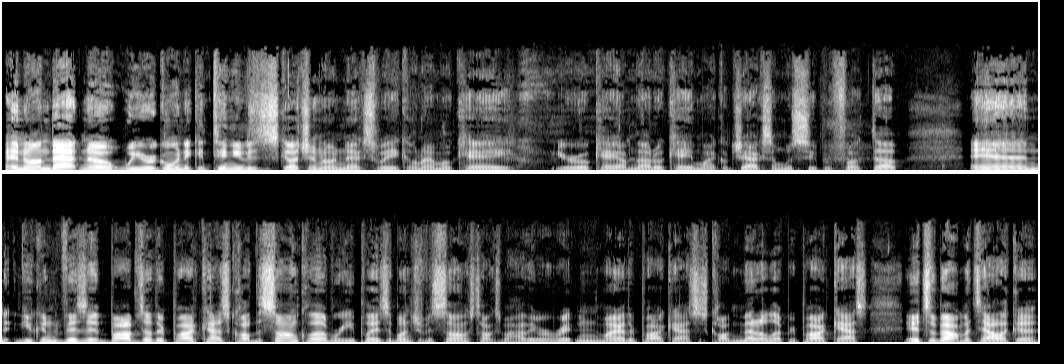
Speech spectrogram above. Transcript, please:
And on that note, we are going to continue the discussion on next week on I'm okay, you're okay, I'm not okay. Michael Jackson was super fucked up. And you can visit Bob's other podcast called The Song Club, where he plays a bunch of his songs, talks about how they were written. My other podcast is called Metal Up Podcast. It's about Metallica.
